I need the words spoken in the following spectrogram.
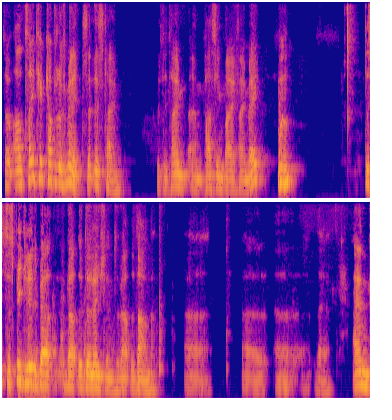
So I'll take a couple of minutes at this time, with the time um, passing by, if I may, just to speak a little about about the donations, about the Dharma. Uh, uh, uh, there. And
